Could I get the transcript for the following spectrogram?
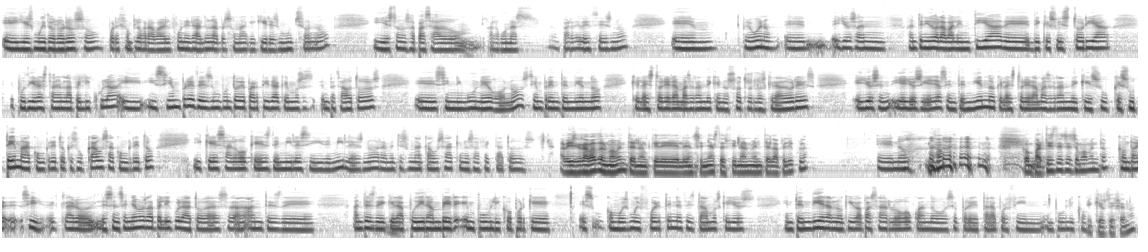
y es muy doloroso, por ejemplo, grabar el funeral de una persona que quieres mucho. ¿no? Y esto nos ha pasado algunas, un par de veces. ¿no? Pero bueno, eh, ellos han, tenido la valentía de, que su historia pudiera estar en la película y, siempre desde un punto de partida que hemos empezado todos eh, sin ningún ego, ¿no? siempre entendiendo que la historia era más grande que nosotros los creadores, ellos y ellos y ellas entendiendo que la historia era más grande que su, que su tema concreto, que su causa concreto y que es algo que es de miles y de miles, ¿no? realmente es una causa que nos afecta a todos. ¿Habéis grabado el momento en el que le enseñaste finalmente la película? Eh, no. ¿Compartiste ese momento? sí, eh, claro. Les enseñamos la película a todas antes de, antes de que la pudieran ver en público, porque es, como es muy fuerte, necesitábamos que ellos entendieran lo que iba a pasar luego cuando se proyectara por fin en público. ¿Y qué os dijeron?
